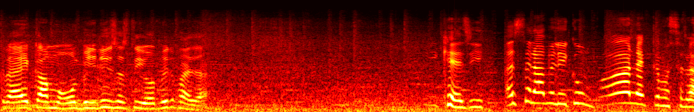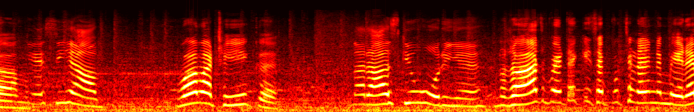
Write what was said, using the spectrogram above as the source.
किराए कम हों बिजली सस्ती हो फिर फ़ायदा। ठीक है जी। अस्सलाम वालेकुम। वालेकुम अस्सलाम। कैसी हैं आप? वाह वाह ठीक है। नाराज़ क्यों हो रही हैं? नाराज़ बेटे किसे पूछ रहे मेरे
